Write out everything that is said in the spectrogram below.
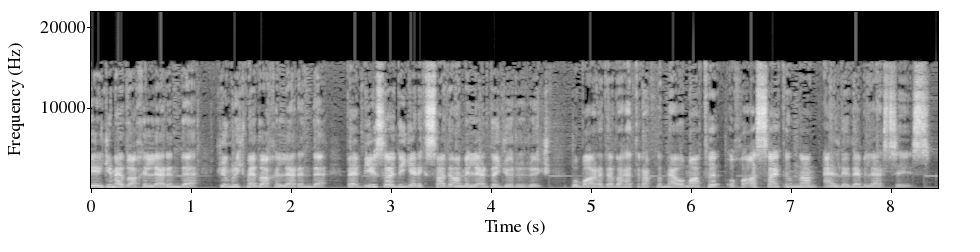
vergi mədaxillərində, gömrük mədaxillərində və bir sıra digər iqtisadi amillərdə görürük. Bu barədə daha ətraflı məlumatı Oxu saytından əldə edə bilərsiniz.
